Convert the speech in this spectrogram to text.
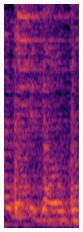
time if you don't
